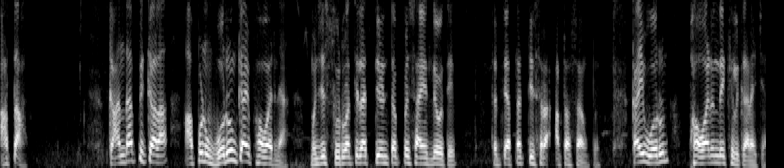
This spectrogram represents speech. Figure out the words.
आता कांदा पिकाला आपण वरून काय फवारण्या म्हणजे सुरुवातीला तीन टप्पे सांगितले होते तर त्यातला तिसरा आता सांगतो आहे काही वरून फवारण्या देखील करायच्या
